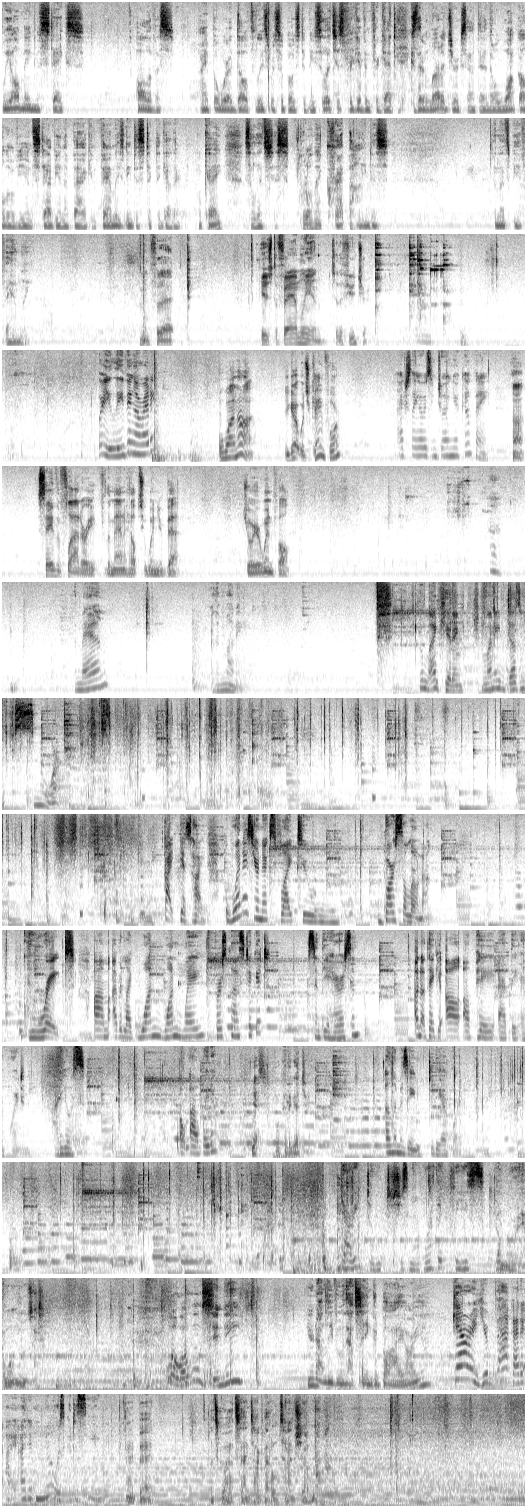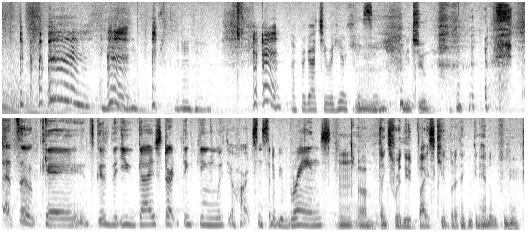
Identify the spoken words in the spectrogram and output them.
we all made mistakes. All of us. All right, but we're adults. At least we're supposed to be. So let's just forgive and forget. Because there are a lot of jerks out there that'll walk all over you and stab you in the back, and families need to stick together, okay? So let's just put all that crap behind us, and let's be a family. And for that, here's to family and to the future. Were you leaving already? Well, why not? You got what you came for. Actually, I was enjoying your company. Huh. Save the flattery for the man who helps you win your bet. Enjoy your windfall. Huh. The man or the money? Who am I kidding? Money doesn't snore. Hi, yes, hi. When is your next flight to Barcelona? Great. Um, I would like one one-way first-class ticket. Cynthia Harrison. Oh no, thank you. I'll I'll pay at the airport. Adios. Oh, uh, waiter, Yes, what can I get you? a limousine to the airport. Gary, don't. She's not worth it, please. Don't worry, I won't lose it. Whoa, whoa, whoa, Cindy. You're not leaving without saying goodbye, are you? Gary, you're back. I, I, I didn't know. It's good to see you. I bet. Let's go outside and talk about old times, shall we? I forgot you were here, Casey. Me too. That's okay. It's good that you guys start thinking with your hearts instead of your brains. Mm, um, thanks for the advice, kid, but I think we can handle it from here.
